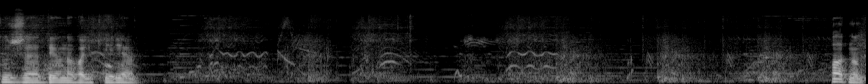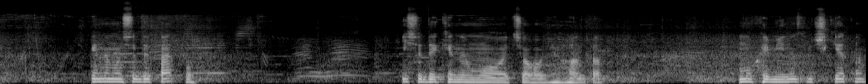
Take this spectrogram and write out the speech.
Дуже дивна валькірія. Ладно. Кинемо сюди пеку. І сюди кинемо цього гіганта. Мухи мінус від шкета.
